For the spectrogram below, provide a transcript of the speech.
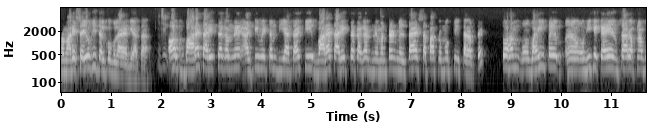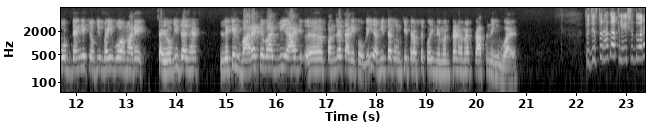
हमारे सहयोगी दल को बुलाया गया था। और 12 तारीख तक हमने अल्टीमेटम दिया था कि 12 तारीख तक अगर निमंत्रण मिलता है सपा प्रमुख की तरफ़ से तो हम वहीं पे उन्हीं के कहे अनुसार अपना वोट देंगे क्योंकि भाई वो हमारे सहयोगी दल हैं। लेकिन 12 के बाद भी आज 15 तारीख हो गई। अभी तक उनकी तरफ़ से कोई निमंत्रण हमें प्राप्त नहीं हुआ है। तो जिस तरह का अखिलेश द्वारा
